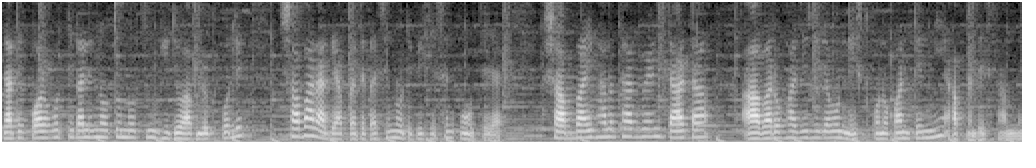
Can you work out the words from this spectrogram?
যাতে পরবর্তীকালে নতুন নতুন ভিডিও আপলোড করলে সবার আগে আপনাদের কাছে নোটিফিকেশান পৌঁছে যায়। সবাই ভালো থাকবেন টাটা। আবারও হাজির হয়ে যাব নেক্সট কোনো কন্টেন্ট নিয়ে আপনাদের সামনে।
